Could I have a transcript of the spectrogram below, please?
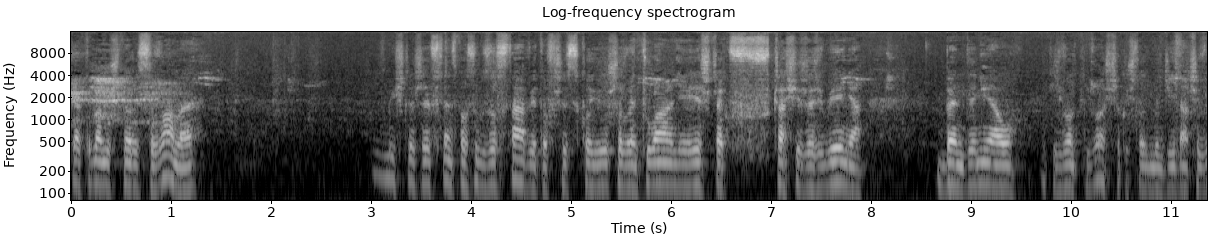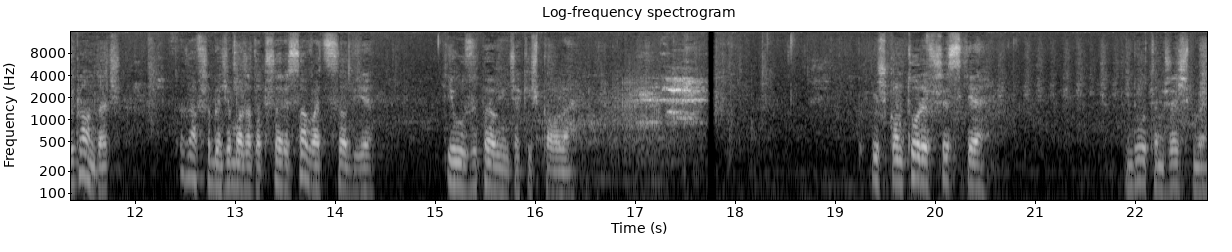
Kwiaty mam już narysowane. Myślę, że w ten sposób zostawię to wszystko już ewentualnie jeszcze w czasie rzeźbienia będę miał jakieś wątpliwości, jakoś to będzie inaczej wyglądać, to zawsze będzie można to przerysować sobie i uzupełnić jakieś pole. Już kontury wszystkie dłutem żeśmy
